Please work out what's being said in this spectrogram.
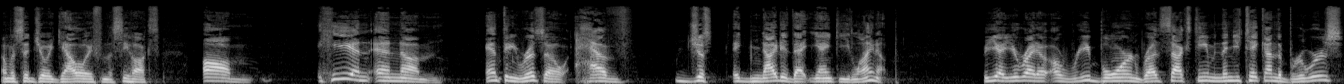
I almost said Joey Galloway from the Seahawks. Um, he and and um, Anthony Rizzo have just ignited that Yankee lineup. But yeah, you're right. A, a, reborn Red Sox team, and then you take on the Brewers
